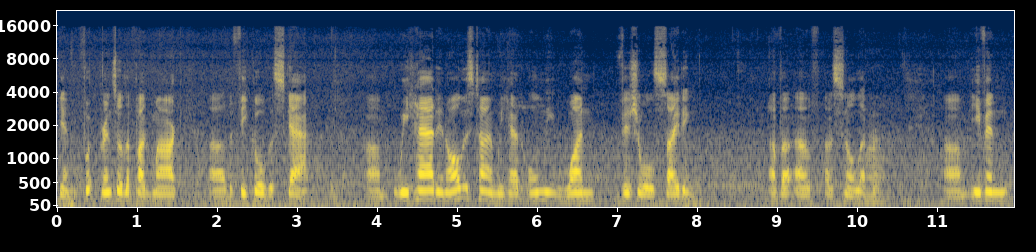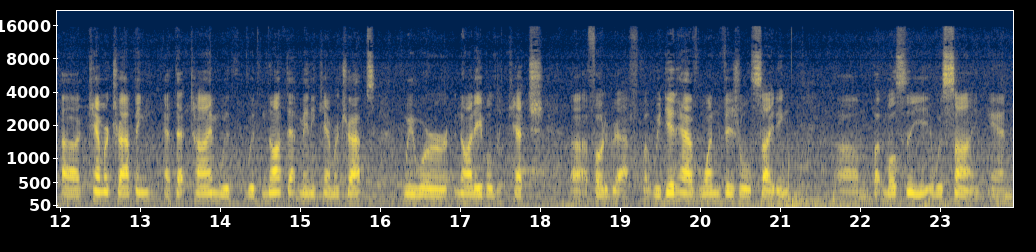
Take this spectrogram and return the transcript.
again, footprints of the pug mark, uh, the fecal, the scat. Um, we had in all this time we had only one visual sighting of a, of a snow leopard. Um, even uh, camera trapping at that time, with, with not that many camera traps, we were not able to catch a photograph. But we did have one visual sighting, um, but mostly it was sign. And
